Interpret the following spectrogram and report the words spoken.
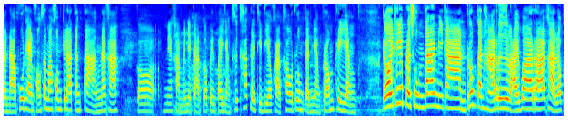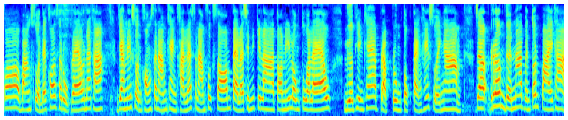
บรรดาผู้แทนของสมาคมกีฬาต่างๆนะคะ ก็เนี่ยค่ะบรรยากาศก็เป็นไปอย่างคึกคักเลยทีเดียวค่ะ เข้าร่วมกันอย่างพร้อมเพรียง โดยที่ประชุมได้มีการร่วมกันหารือหลายวาระค่ะ แล้วก็บางส่วนได้ข้อสรุปแล้วนะคะ อย่างในส่วนของสนามแข่งขันและสนามฝึกซ้อม แต่ละชนิดกีฬาตอนนี้ลงตัวแล้ว เหลือเพียงแค่ปรับปรุงตกแต่งให้สวยงาม จะเริ่มเดือนหน้าเป็นต้นไปค่ะ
